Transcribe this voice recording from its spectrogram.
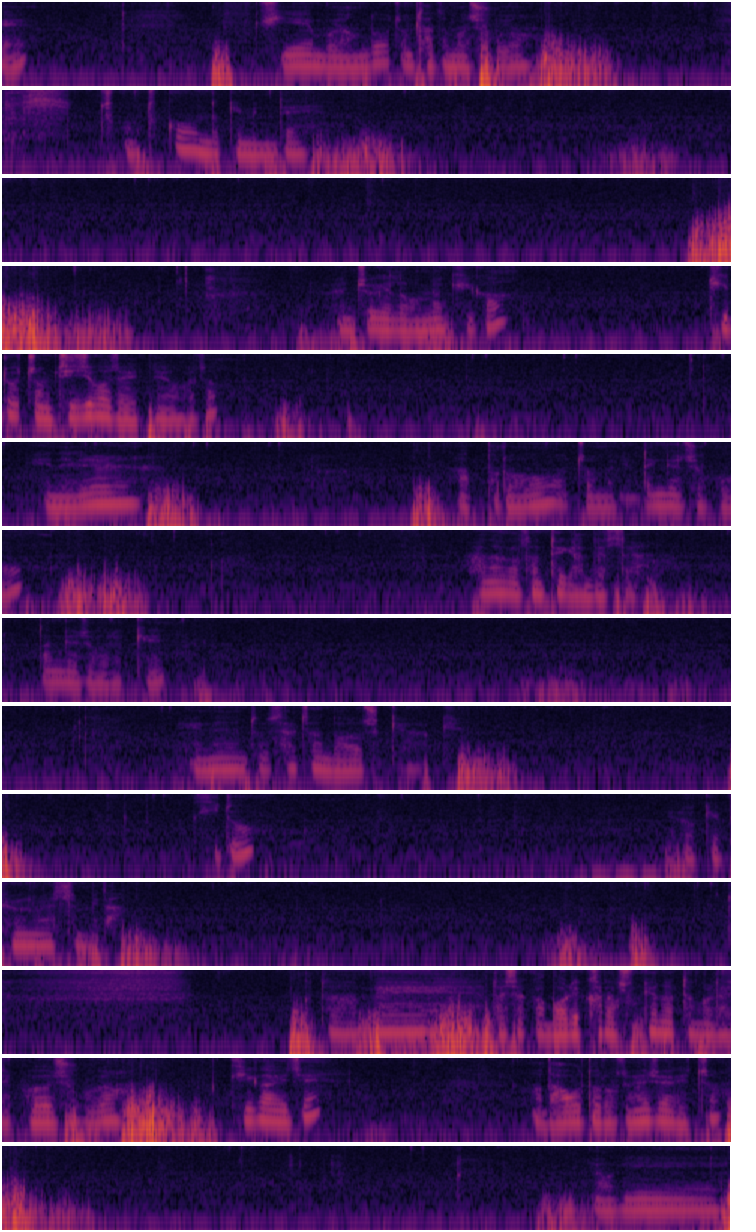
이렇게 귀의 모양도 좀 다듬어 주고요. 조금 두꺼운 느낌인데. 왼쪽에서 보면 귀가 뒤로 좀 뒤집어져 있네요. 그죠 얘네를 앞으로 좀 이렇게 당겨주고 하나가 선택이 안 됐어요. 당겨주고 이렇게. 얘는 또 살짝 넣어줄게요 이렇게. 귀도 이렇게 표현을 했습니다. 그 다음에 다시 아까 머리카락 숨겨놨던 걸 다시 보여주고요. 귀가 이제 어, 나오도록 좀 해줘야겠죠? 여기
